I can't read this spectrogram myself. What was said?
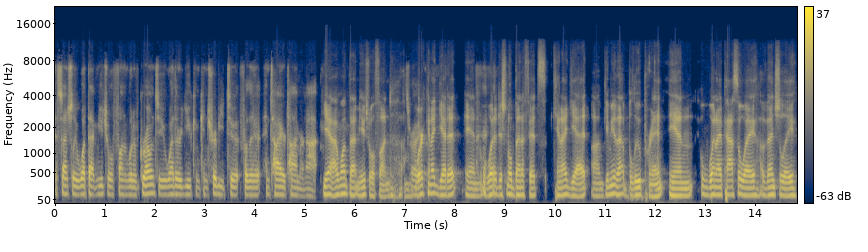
essentially what that mutual fund would have grown to, whether you can contribute to it for the entire time or not. Yeah, I want that mutual fund. That's right. Where can I get it? And what additional benefits can I get? Um, give me that blueprint. And when I pass away, eventually,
